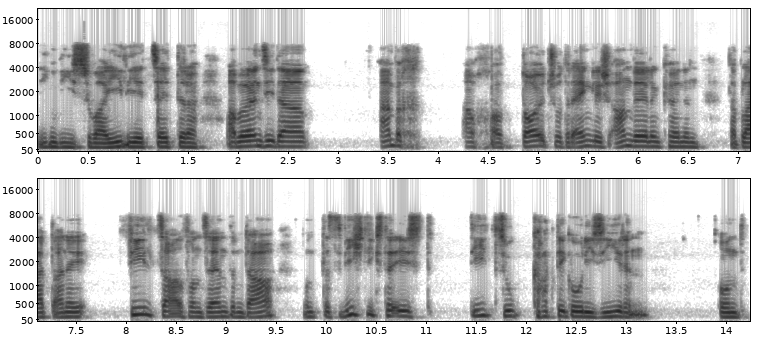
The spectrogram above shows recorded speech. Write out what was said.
Irgendwie Swahili etc. Aber wenn Sie da einfach auch halt Deutsch oder Englisch anwählen können, da bleibt eine Vielzahl von Sendern da. Und das Wichtigste ist, die zu kategorisieren. Und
